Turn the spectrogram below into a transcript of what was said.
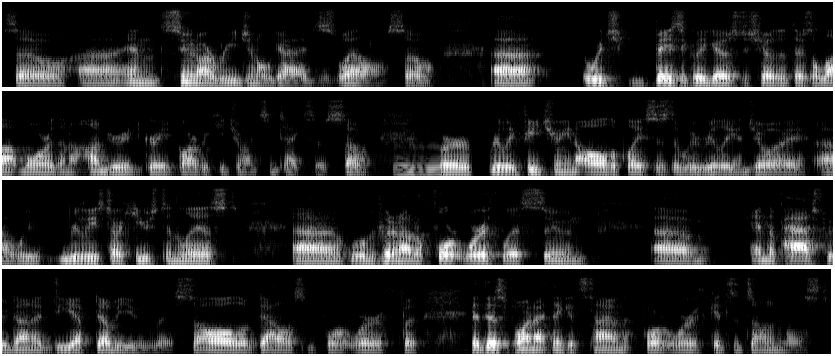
So uh, and soon our regional guides as well. So uh, which basically goes to show that there's a lot more than 100 great barbecue joints in Texas. So mm-hmm. we're really featuring all the places that we really enjoy. Uh, we released our Houston list. Uh, we'll be putting out a Fort Worth list soon. Um, in the past, we've done a DFW list, all of Dallas and Fort Worth. But at this point, I think it's time that Fort Worth gets its own list.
